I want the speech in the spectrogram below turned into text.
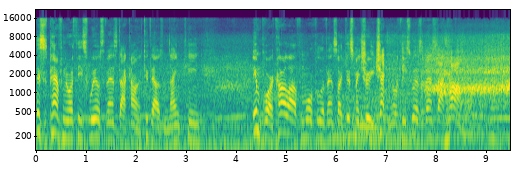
This is Pam from NortheastWheelsEvents.com, the 2019 import Carlisle. For more cool events like this, make sure you check NortheastWheelsEvents.com.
